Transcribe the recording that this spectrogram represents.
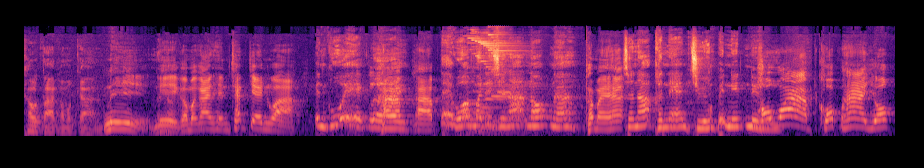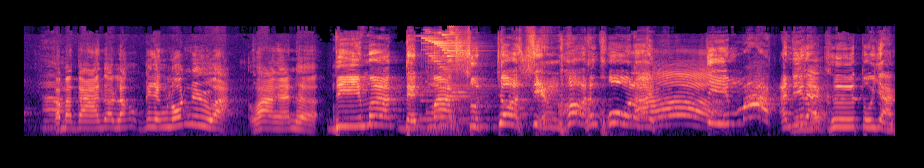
เข้าตากรรมการนี่นี่กรรมการเห็นชัดเจนกว่า เป็นคู่เอกเลย ครับครับแต่ว่าไม่ได้ชนะน็อกนะทำไมฮะ ชนะคะแนนเฉือนไปนิดหนึ่งเพราะว่าครบ 5 ยก กรรมการแล้วก็ยังลุ้นอยู่อะว่างั้นเถอะ ดีมากเด็ดมากสุดยอดเสียงห่อทั้งคู่เลยอ่าดีมาก อันนี้แหละคือตัวอย่าง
